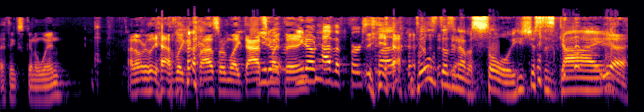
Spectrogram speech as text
I think is going to win. I don't really have like a class where I'm like that's my thing. You don't have a first love. Dills doesn't have a soul. He's just this guy. yeah.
